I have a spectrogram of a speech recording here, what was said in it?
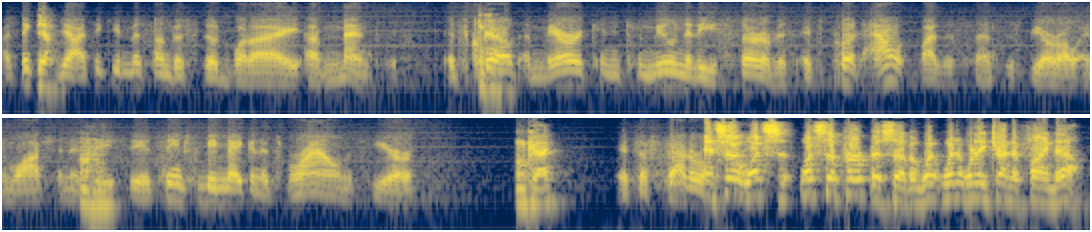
I think yeah. yeah, I think you misunderstood what I uh, meant. It's called okay. American Community Service. It's put out by the Census Bureau in Washington mm-hmm. D.C. It seems to be making its rounds here. Okay. It's a federal. And so, what's what's the purpose of it? What, what, what are they trying to find out?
